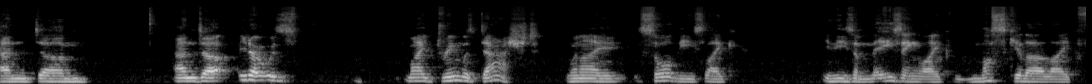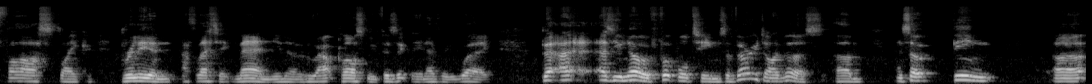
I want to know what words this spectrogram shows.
And um, and uh, you know, it was my dream was dashed when I saw these like these amazing, like muscular, like fast, like brilliant athletic men, you know, who outclassed me physically in every way. But uh, as you know, football teams are very diverse, um, and so being uh,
